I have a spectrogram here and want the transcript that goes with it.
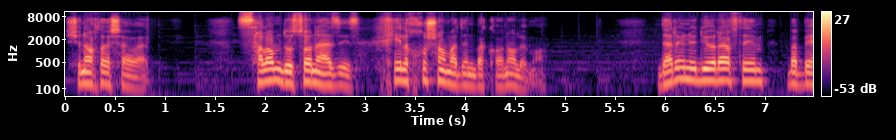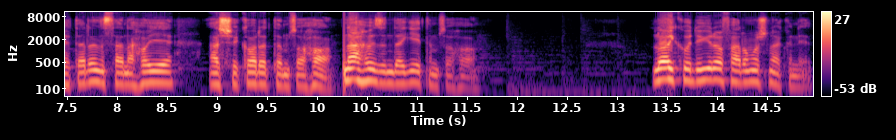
شناخته شود. سلام دوستان عزیز خیلی خوش آمدین به کانال ما در این ویدیو رفتیم به بهترین سنه های از شکار تمساح ها نحوه زندگی تمساح ها like و را فراموش نکنید.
